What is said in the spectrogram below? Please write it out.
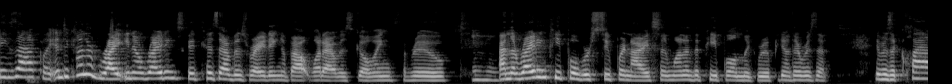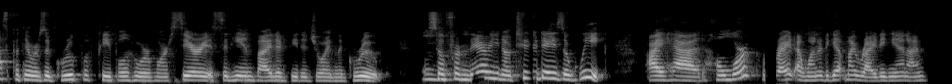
Exactly. And to kind of write, you know, writing's good because I was writing about what I was going through. Mm-hmm. And the writing people were super nice. And one of the people in the group, you know, there was a there was a class, but there was a group of people who were more serious, and he invited me to join the group. Mm-hmm. So from there, you know, two days a week, I had homework, right? I wanted to get my writing in. I'm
